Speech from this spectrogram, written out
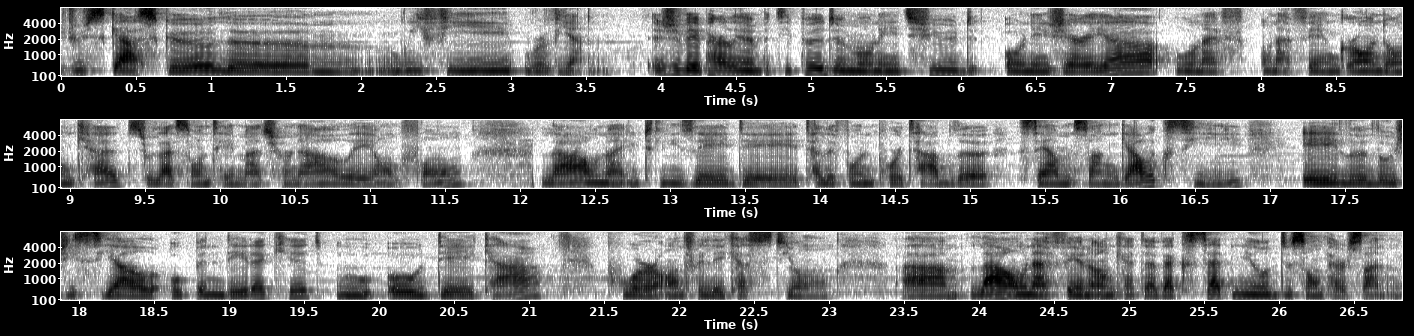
jusqu'à ce que le hum, Wi-Fi revienne. Je vais parler un petit peu de mon étude au Nigeria, où on a, on a fait une grande enquête sur la santé maternelle et enfant. Là, on a utilisé des téléphones portables Samsung Galaxy et le logiciel Open Data Kit ou ODK pour entrer les questions. Euh, là, on a fait une enquête avec 7200 personnes.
